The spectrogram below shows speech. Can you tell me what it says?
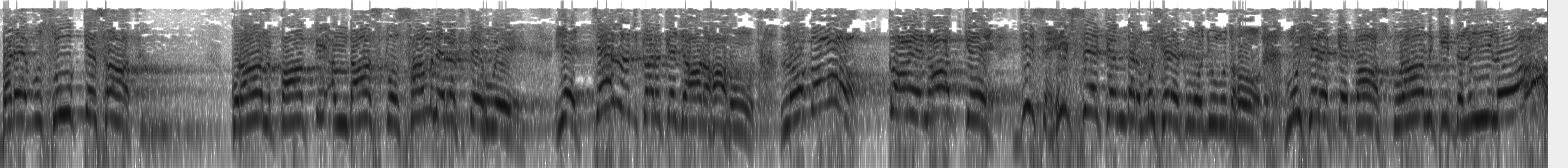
بڑے وسوخ کے ساتھ قرآن پاک کے انداز کو سامنے رکھتے ہوئے یہ چیلنج کر کے جا رہا ہوں۔ لوگوں، کائنات کے جس حصے کے اندر مشرق موجود ہو، مشرق کے پاس قرآن کی دلیل ہو،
